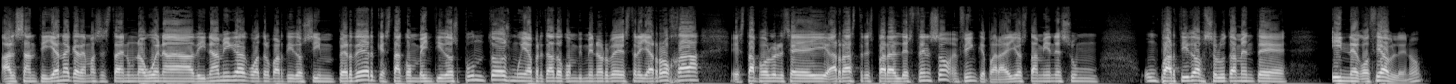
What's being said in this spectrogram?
al Santillana, que además está en una buena dinámica, cuatro partidos sin perder, que está con 22 puntos, muy apretado con Bimenor B, Estrella Roja, está por ver si hay arrastres para el descenso, en fin, que para ellos también es un, un partido absolutamente innegociable, ¿no?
